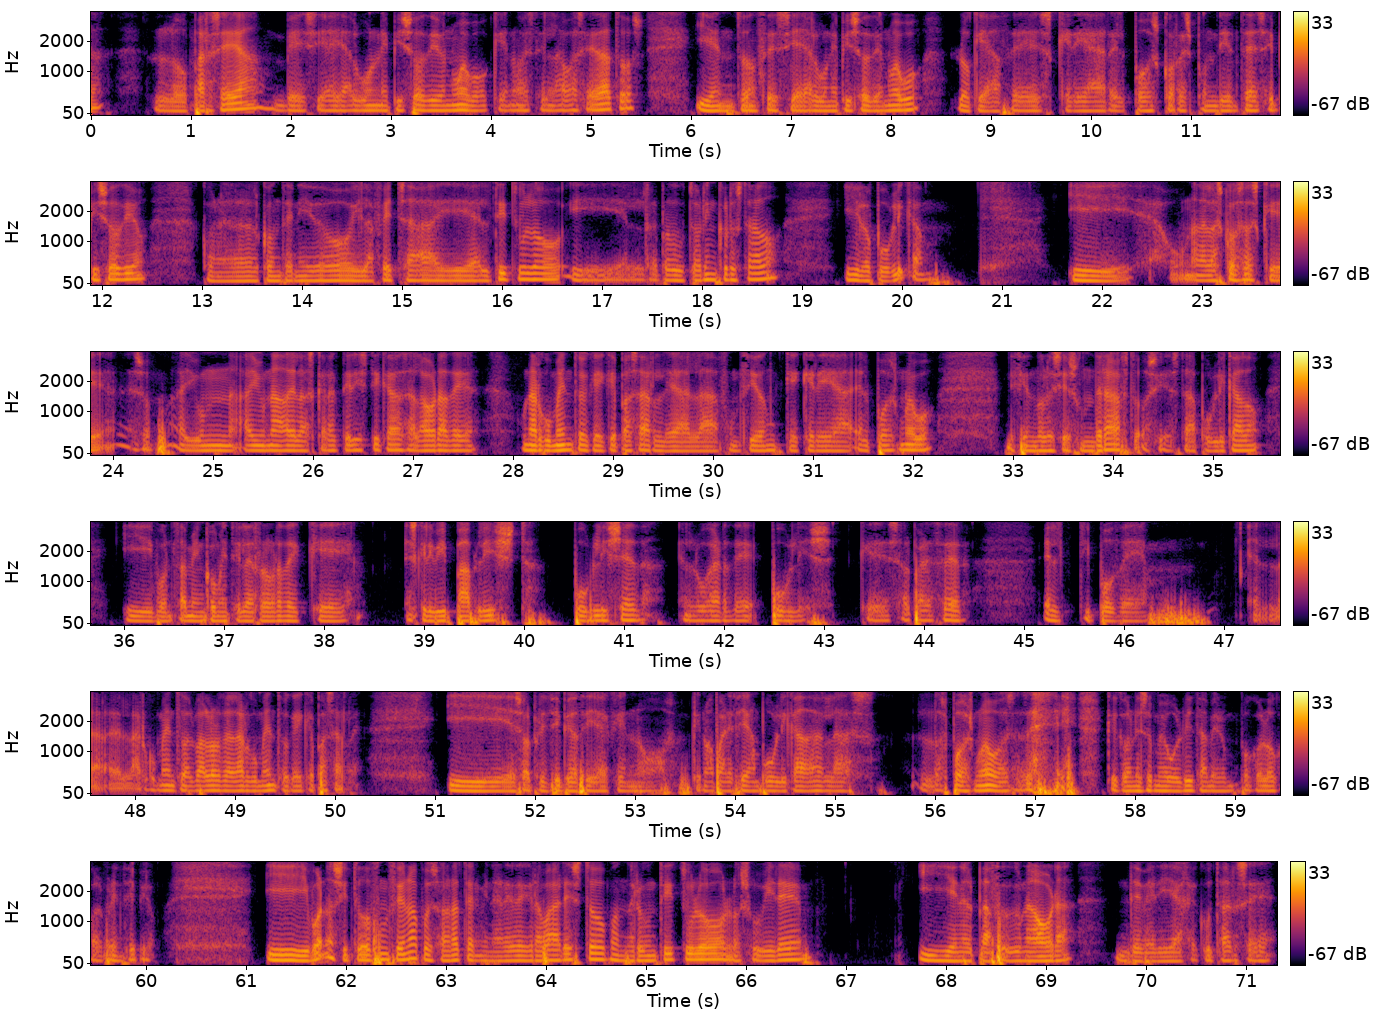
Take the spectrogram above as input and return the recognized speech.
lo parsea, ve si hay algún episodio nuevo que no esté en la base de datos y entonces si hay algún episodio nuevo lo que hace es crear el post correspondiente a ese episodio con el contenido y la fecha y el título y el reproductor incrustado y lo publica. Y una de las cosas que eso, hay, un, hay una de las características a la hora de un argumento que hay que pasarle a la función que crea el post nuevo, diciéndole si es un draft o si está publicado. Y bueno, también cometí el error de que escribí published, published en lugar de publish, que es al parecer el tipo de el, argumento, el valor del argumento que hay que pasarle. Y eso al principio hacía que no, que no aparecieran publicadas las, los posts nuevos, que con eso me volví también un poco loco al principio. Y bueno, si todo funciona, pues ahora terminaré de grabar esto, pondré un título, lo subiré y en el plazo de una hora debería ejecutarse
